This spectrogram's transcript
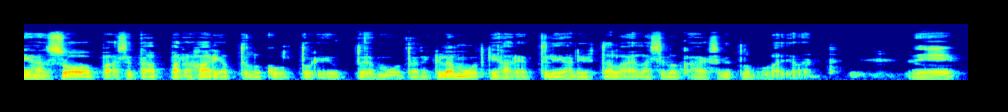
ihan soopaa, se tappara harjoittelukulttuurijuttu ja muuta, niin kyllä muutkin harjoitteli ihan yhtä lailla silloin 80-luvulla jo. Että. Niin.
